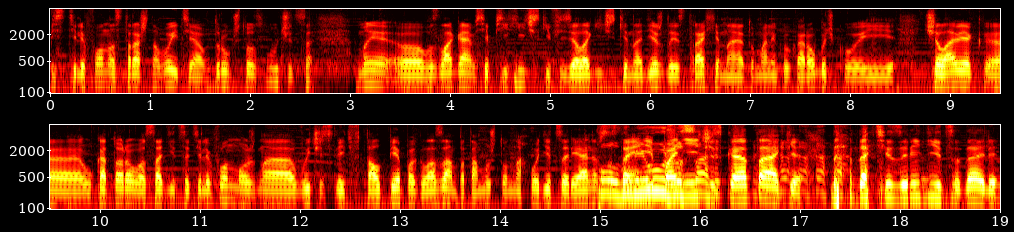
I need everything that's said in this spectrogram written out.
без телефона страшно выйти, а вдруг что случится. Мы э, возлагаем все психические, физиологические надежды и страхи на эту маленькую коробочку, и человек, э, у которого садится телефон, можно вычислить в толпе по глазам, потому что он находится реально в состоянии ужаса. панической атаки. Дайте зарядиться, да, или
